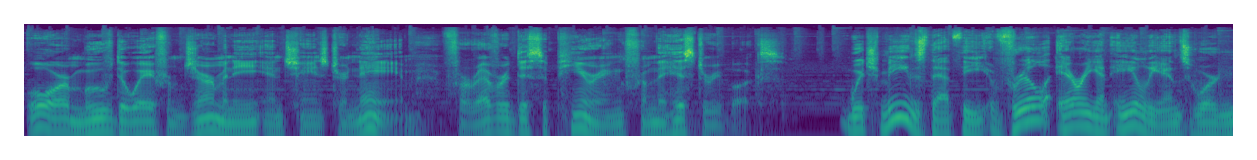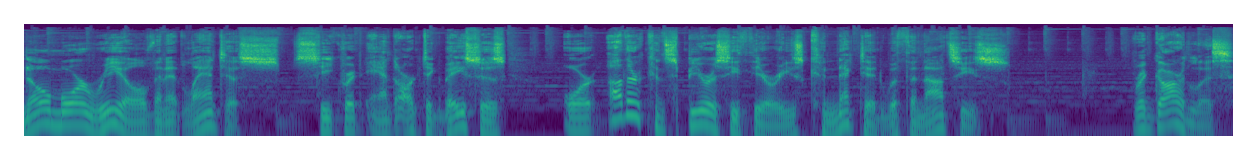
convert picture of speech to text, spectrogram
or moved away from Germany and changed her name, forever disappearing from the history books. Which means that the Vril Aryan aliens were no more real than Atlantis, secret Antarctic bases, or other conspiracy theories connected with the Nazis. Regardless,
